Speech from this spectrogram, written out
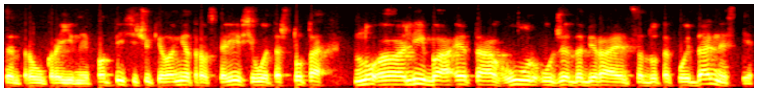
центра Украины. Под тысячу километров, скорее всего, это что-то, ну, э, либо это ГУР уже добирается до такой дальности,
